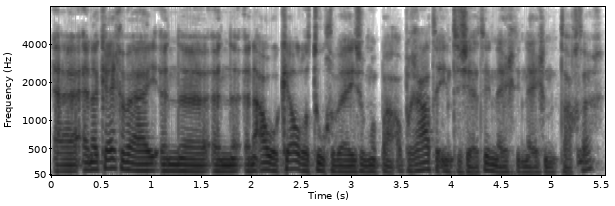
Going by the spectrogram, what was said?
en dan kregen wij een, een, een oude kelder toegewezen om een paar apparaten in te zetten in 1989.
